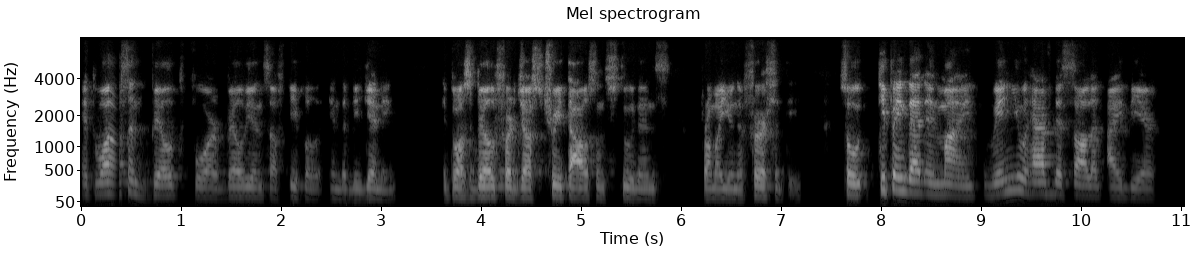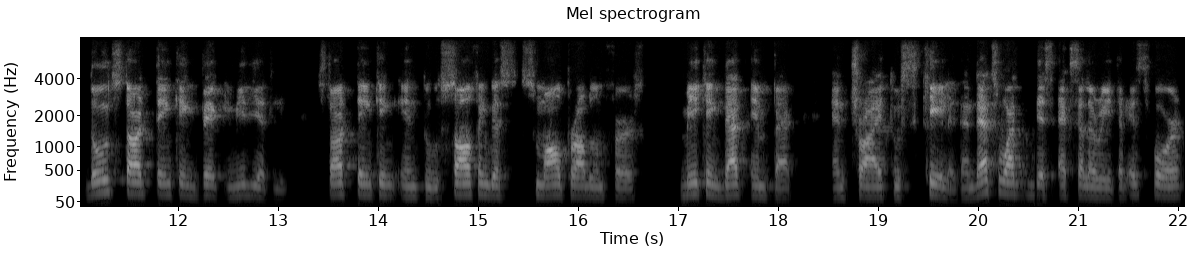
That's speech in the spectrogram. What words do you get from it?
it wasn't built for billions of people in the beginning. It was built for just 3,000 students from a university. So keeping that in mind, when you have this solid idea, don't start thinking big immediately. Start thinking into solving this small problem first, making that impact, and try to scale it. And that's what this accelerator is for.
